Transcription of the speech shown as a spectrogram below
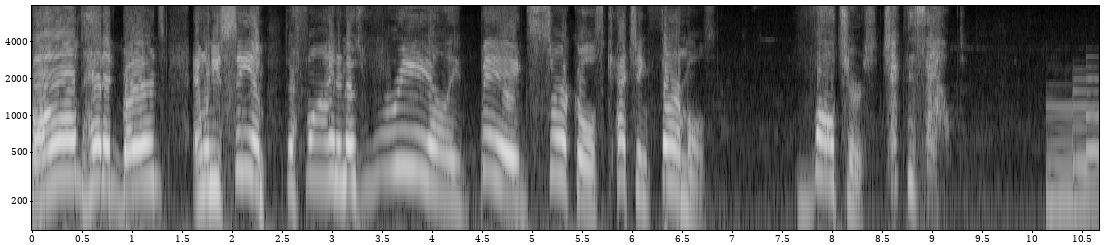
bald-headed birds, and when you see them, they're flying in those really big circles, catching thermals. Vultures. Check this out.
